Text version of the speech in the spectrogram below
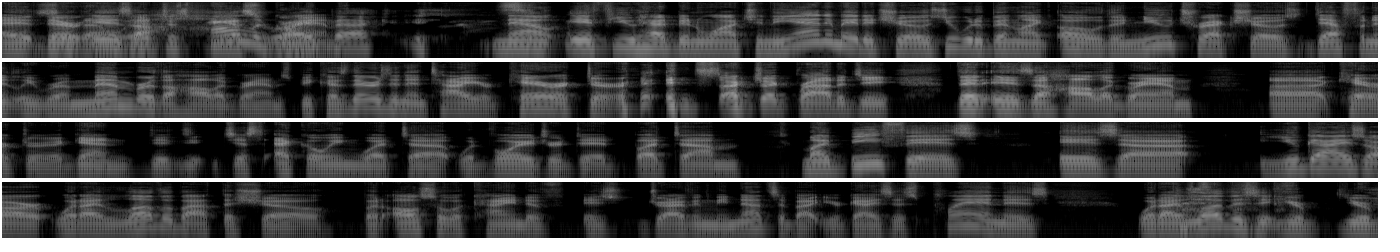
Uh, So there is a just hologram. right back. Now, if you had been watching the animated shows, you would have been like, "Oh, the new Trek shows definitely remember the holograms because there's an entire character in Star Trek Prodigy that is a hologram uh, character." Again, d- d- just echoing what uh, what Voyager did. But um, my beef is is uh, you guys are what I love about the show, but also what kind of is driving me nuts about your guys' plan is what I love is that you're you're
